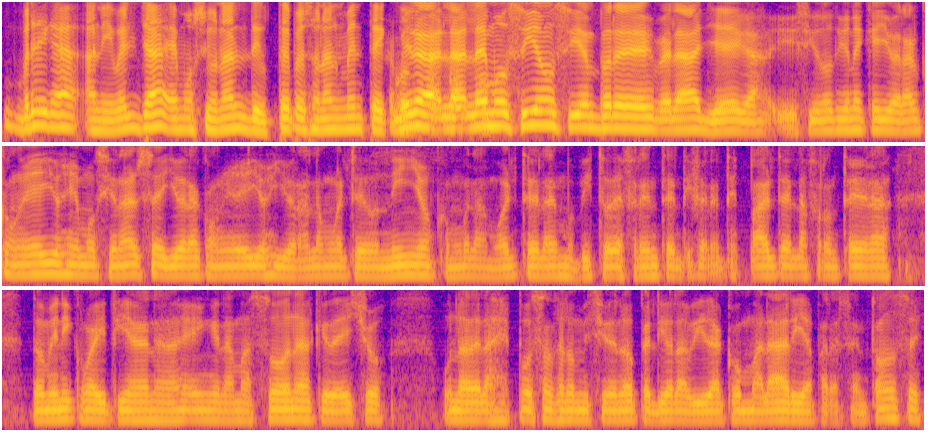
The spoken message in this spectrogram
brega a nivel ya emocional de usted personalmente? Mira, la, la, emoción siempre ¿verdad? llega y si uno tiene que llorar con ellos y emocionarse, llora con ellos y llorar la muerte de los niños, como la muerte la hemos visto de frente en diferentes partes de la frontera dominico-haitiana, en el Amazonas, que de hecho una de las esposas de los misioneros perdió la vida con malaria para ese entonces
